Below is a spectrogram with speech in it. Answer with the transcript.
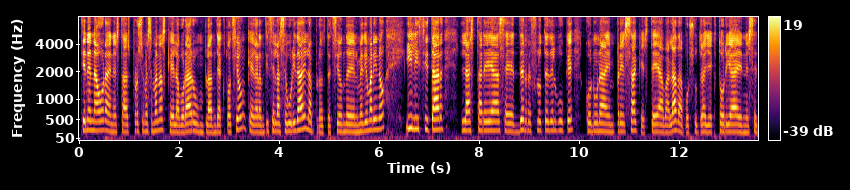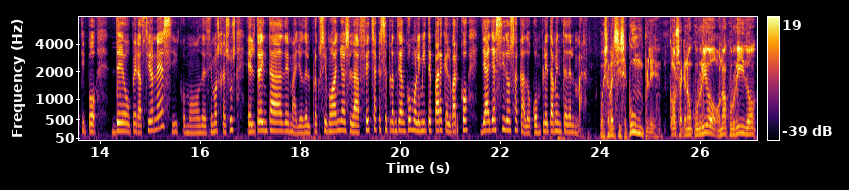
Tienen ahora en estas próximas semanas que elaborar un plan de actuación que garantice la seguridad y la protección del medio marino y licitar las tareas eh, de reflote del buque con una empresa que esté avalada por su trayectoria en ese tipo de operaciones y como decimos Jesús, el 30 de mayo del próximo año es la fecha que se plantean como límite para que el barco ya haya sido sacado completamente del mar pues a ver si se cumple, cosa que no ocurrió o no ha ocurrido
